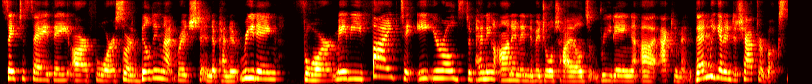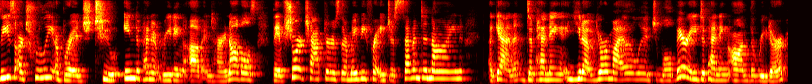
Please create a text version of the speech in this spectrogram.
safe to say they are for sort of building that bridge to independent reading, for maybe five to eight year olds, depending on an individual child's reading uh, acumen. Then we get into chapter books. These are truly a bridge to independent reading of entire novels. They have short chapters. They're maybe for ages seven to nine. Again, depending, you know, your mileage will vary depending on the reader.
